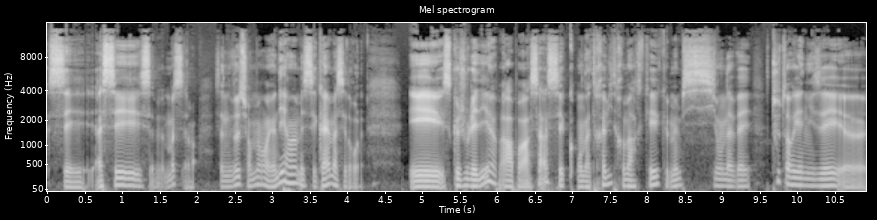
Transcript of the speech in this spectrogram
C'est assez, ça- moi, alors, ça ne veut sûrement rien dire, hein, mais c'est quand même assez drôle. Et ce que je voulais dire par rapport à ça, c'est qu'on a très vite remarqué que même si on avait tout organisé euh,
